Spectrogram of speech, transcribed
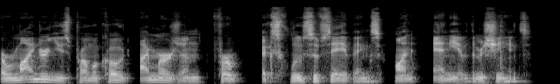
A reminder use promo code IMMERSION for exclusive savings on any of the machines.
